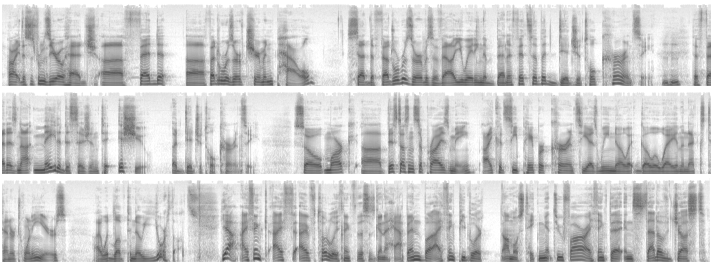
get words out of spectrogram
All right, this is from Zero Hedge. Uh, Fed uh, Federal Reserve Chairman Powell said the Federal Reserve is evaluating the benefits of a digital currency. The Fed has not made a decision to issue a digital currency. So, Mark, uh, this doesn't surprise me. I could see paper currency as we know it go away in the next 10 or 20 years. I would love to know your thoughts. Yeah, I think I th- I totally think that this is going to happen, but I think people are almost taking it too far. I think that instead of just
